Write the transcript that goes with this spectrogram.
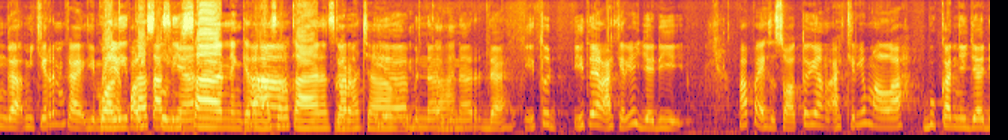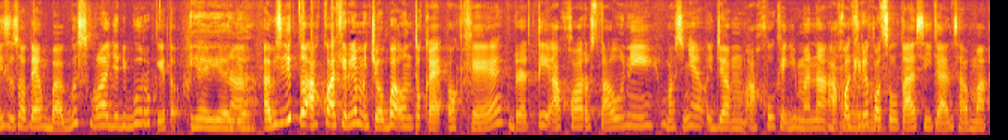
nggak mikirin kayak gimana ya Kualitas kualitasnya. tulisan yang kita hasilkan, segala kar- macam, iya gitu benar kan. benar. Dah itu itu yang akhirnya jadi apa ya sesuatu yang akhirnya malah bukannya jadi sesuatu yang bagus malah jadi buruk gitu. Iya, iya, nah iya. abis itu aku akhirnya mencoba untuk kayak oke berarti aku harus tahu nih maksudnya jam aku kayak gimana. Aku akhirnya konsultasi kan sama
